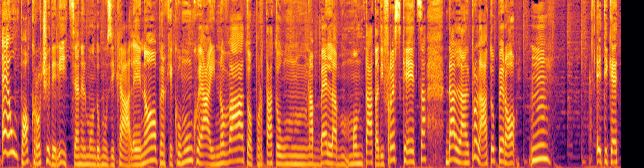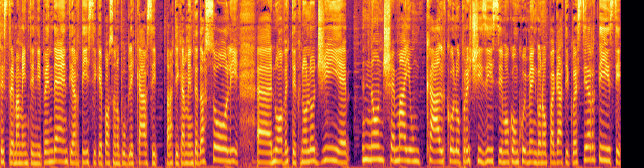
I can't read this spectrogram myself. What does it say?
è un po' croce delizia nel mondo musicale, no? Perché comunque ha innovato, ha portato una bella montata di freschezza, dall'altro lato però... Mm, etichette estremamente indipendenti, artisti che possono pubblicarsi praticamente da soli, eh, nuove tecnologie, non c'è mai un calcolo precisissimo con cui vengono pagati questi artisti.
